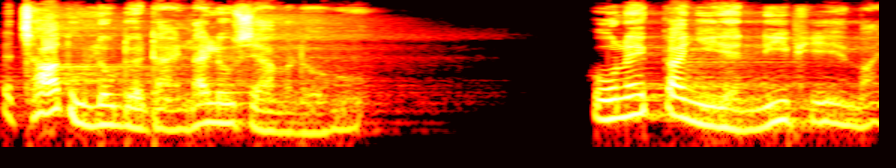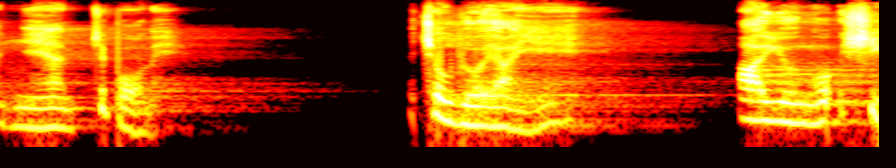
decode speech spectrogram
တခြားသူလုပ်တဲ့အတိုင်းလိုက်လို့ဆရာမလိုဘူး။ကိုယ်နဲ့ကိုက်ညီတဲ့နည်းဖြစ်မှဉာဏ်ဖြစ်ပေါ်မယ်။အချုပ်ပြောရရင်အာယုံကိုအရှိ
